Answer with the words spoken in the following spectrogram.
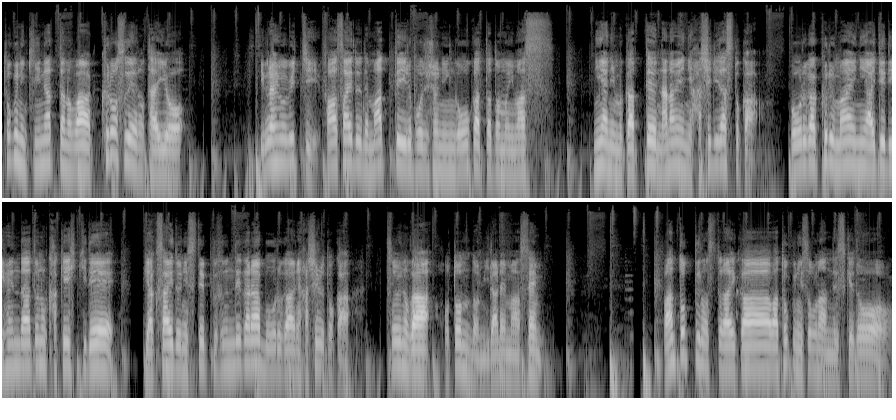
特に気になったのは、クロスへの対応。イブラヒモビッチ、ファーサイドで待っているポジショニング多かったと思います。ニアに向かって斜めに走り出すとか、ボールが来る前に相手ディフェンダーとの駆け引きで、逆サイドにステップ踏んでからボール側に走るとか、そういうのがほとんど見られません。ワントップのストライカーは特にそうなんですけど、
